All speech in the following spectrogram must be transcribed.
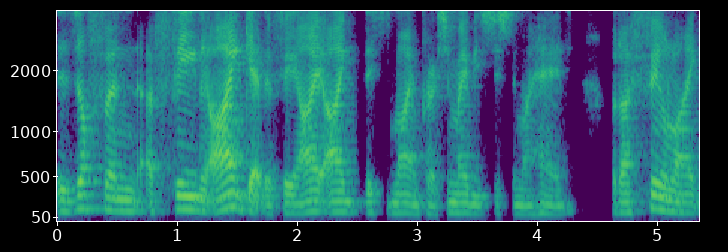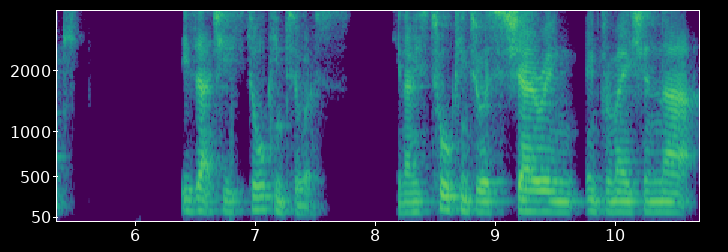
there's often a feeling. I get the feeling. I, I this is my impression. Maybe it's just in my head, but I feel like he's actually talking to us. You know, he's talking to us, sharing information that,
